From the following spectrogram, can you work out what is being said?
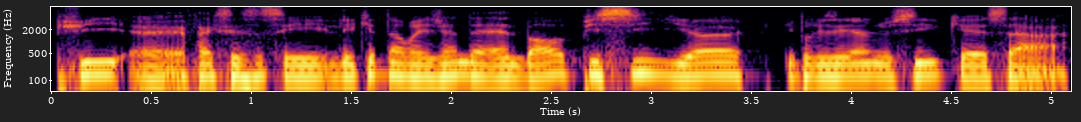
Puis, euh, fait que c'est ça, c'est l'équipe norvégienne de handball. Puis s'il y a les Brésiliens aussi que ça.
